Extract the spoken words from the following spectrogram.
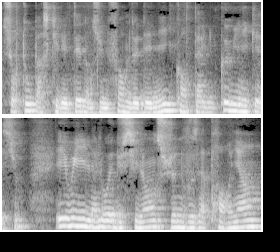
Surtout parce qu'il était dans une forme de déni quant à une communication. Et oui, la loi du silence, je ne vous apprends rien,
